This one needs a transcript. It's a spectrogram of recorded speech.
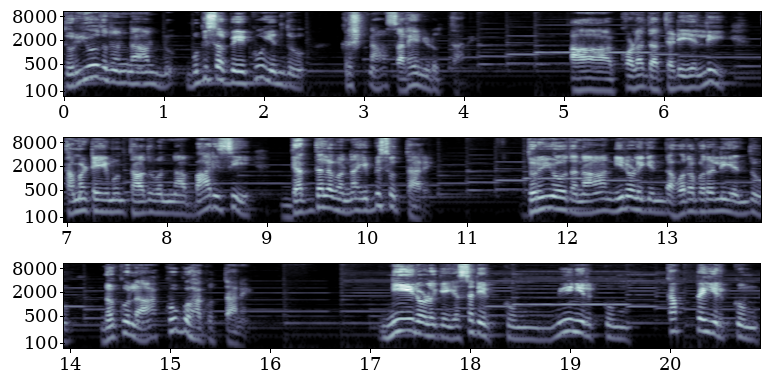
ದುರ್ಯೋಧನನ್ನು ಮುಗಿಸಬೇಕು ಎಂದು ಕೃಷ್ಣ ಸಲಹೆ ನೀಡುತ್ತಾನೆ. ಆ ಕೊಳದ ತಡಿಯಲ್ಲಿ ತಮಟೆ ಮುಂತಾದವನ್ನ ಬಾರಿಸಿ ಗದ್ದಲವನ್ನು ಎಬ್ಬಿಸುತ್ತಾರೆ. ದುರ್ಯೋಧನ ನೀರೊಳಗಿಂದ ಹೊರಬರಲಿ ಎಂದು ನಕುಲ ಕೂಗು ಹಾಕುತ್ತಾನೆ. ನೀರೊಳಗೆ ಎಸಡಿರ್ಕುಂ ಮೀನಿರ್ಕುಂ ಕಪ್ಪೆ ಇರ್ಕುಂ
